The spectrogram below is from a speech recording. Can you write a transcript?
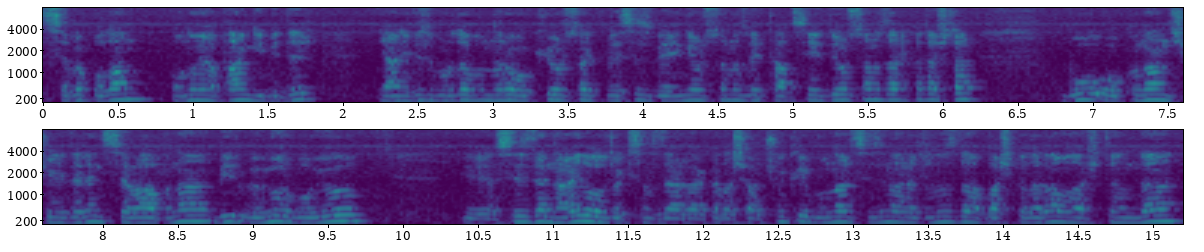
sebep olan onu yapan gibidir. Yani biz burada bunları okuyorsak ve siz beğeniyorsanız ve tavsiye ediyorsanız arkadaşlar bu okunan şeylerin sevabına bir ömür boyu e, siz de nail olacaksınız değerli arkadaşlar. Çünkü bunlar sizin aracınızla başkalarına ulaştığında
